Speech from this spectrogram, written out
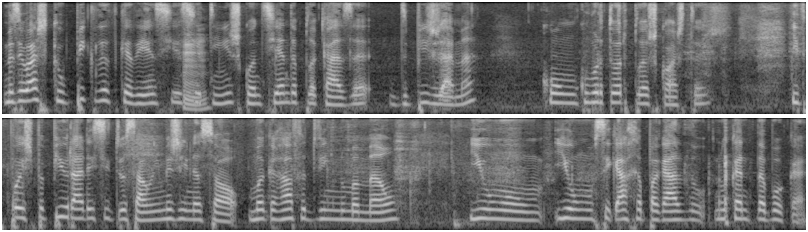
Mas eu acho que o pico da decadência Uhum. se atinge quando se anda pela casa de pijama, com um cobertor pelas costas e depois, para piorar a situação, imagina só uma garrafa de vinho numa mão e um, e um cigarro apagado no canto da boca.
